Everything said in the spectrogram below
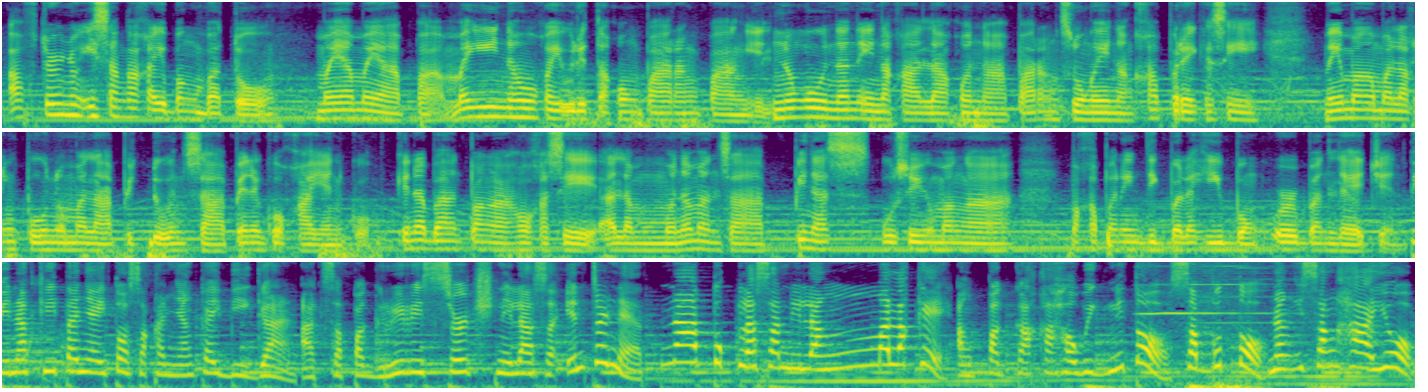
After nung isang kakaibang bato, maya-maya pa, may nahukay ulit akong parang pangil. Nung una ay nakala ko na parang sungay ng kapre kasi may mga malaking puno malapit doon sa pinagkukayan ko. Kinabahan pa nga ako kasi alam mo naman sa Pinas, uso yung mga makapanindig balahibong urban legend. Pinakita niya ito sa kanyang kaibigan at sa pagre-research nila sa internet, natuklasan nilang malaki ang pagkakahawig nito sa buto ng isang hayop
